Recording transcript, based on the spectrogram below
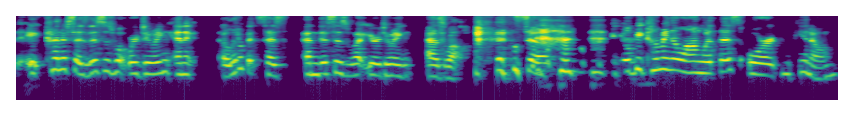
It kind of says this is what we're doing, and it a little bit says, and this is what you're doing as well. so you'll be coming along with this, or you know,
